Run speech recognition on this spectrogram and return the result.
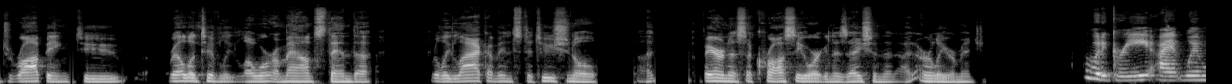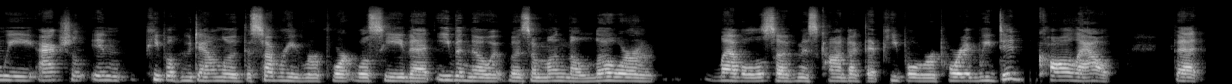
dropping to relatively lower amounts than the really lack of institutional uh, fairness across the organization that I earlier mentioned. I would agree. I, when we actually, in people who download the summary report, will see that even though it was among the lower levels of misconduct that people reported, we did call out that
